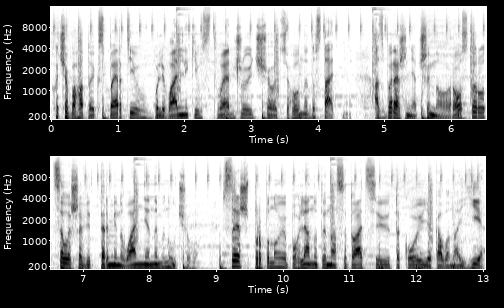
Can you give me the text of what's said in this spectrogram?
Хоча багато експертів, вболівальників стверджують, що цього недостатньо, а збереження чинного ростору це лише відтермінування неминучого. Все ж пропоную поглянути на ситуацію такою, яка вона є.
